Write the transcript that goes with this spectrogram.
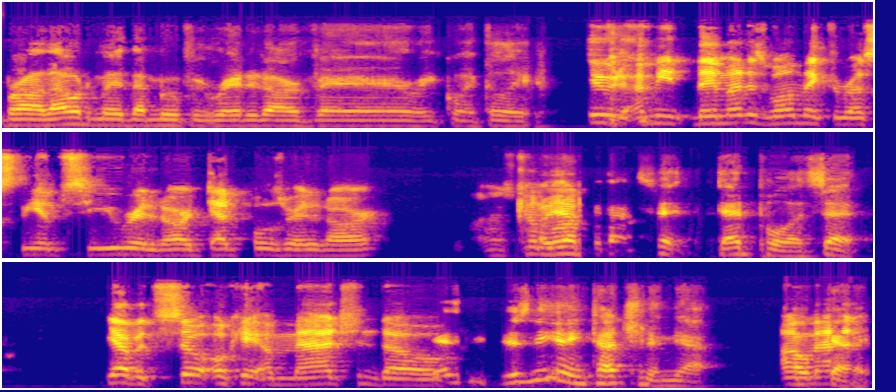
Bro, that would have made that movie rated R very quickly. Dude, I mean, they might as well make the rest of the MCU rated R. Deadpool's rated R. Come oh, yeah, on. but that's it. Deadpool, that's it. Yeah, but still, okay. Imagine though. Disney, Disney ain't touching him yet. Ima- Okay.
